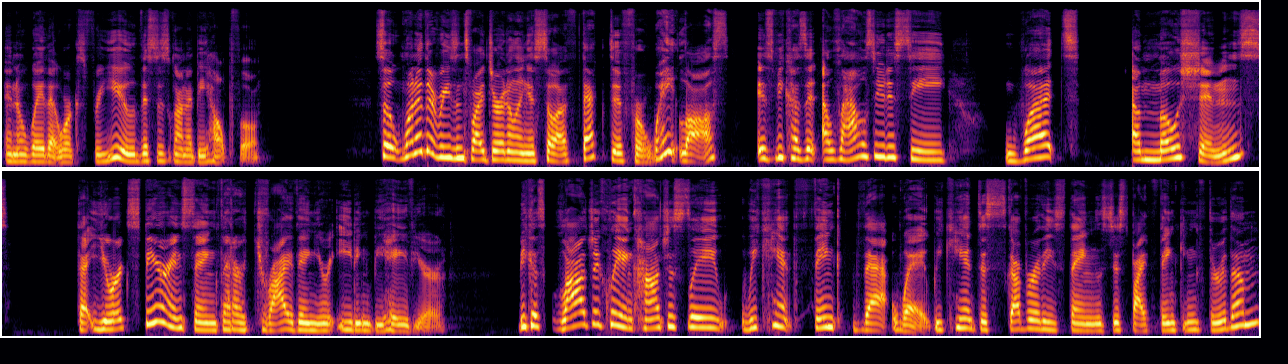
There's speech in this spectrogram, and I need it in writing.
in a way that works for you, this is going to be helpful. So, one of the reasons why journaling is so effective for weight loss is because it allows you to see what emotions that you're experiencing that are driving your eating behavior. Because logically and consciously, we can't think that way. We can't discover these things just by thinking through them.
